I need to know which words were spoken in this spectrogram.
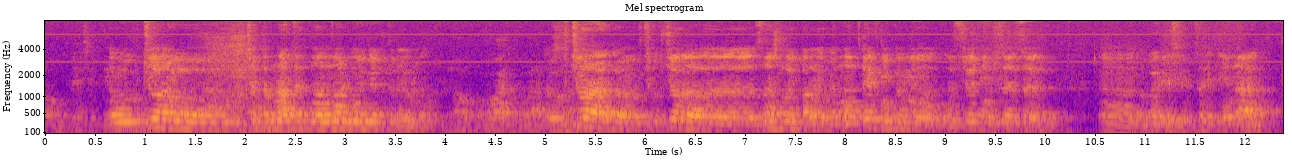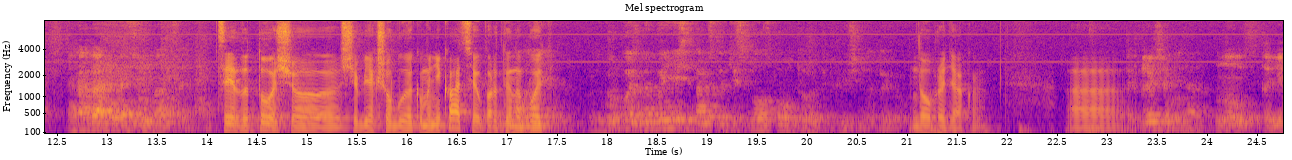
ну, в принципі, Ну, Вчора в 14.00 ми відкрили. ну. Вчора, е, вчора е, знайшли пориви на технікумі, сьогодні все це вирішиться і на Гагаріна 17. Це до того, що щоб якщо буде комунікація, оперативно буде. Група СББ є, і там, кстати, Смолосков теж підключений до групи. Добре, дякую. Е, Ну, тоді,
